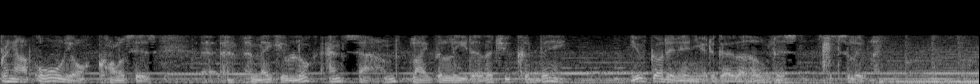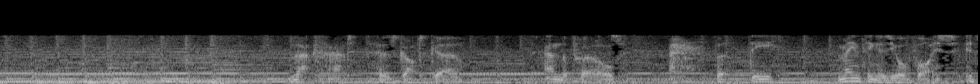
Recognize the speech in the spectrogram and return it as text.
bring out all your qualities, uh, and make you look and sound like the leader that you could be. You've got it in you to go the whole distance. Absolutely. That hat has got to go. And the pearls. But the main thing is your voice. It's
